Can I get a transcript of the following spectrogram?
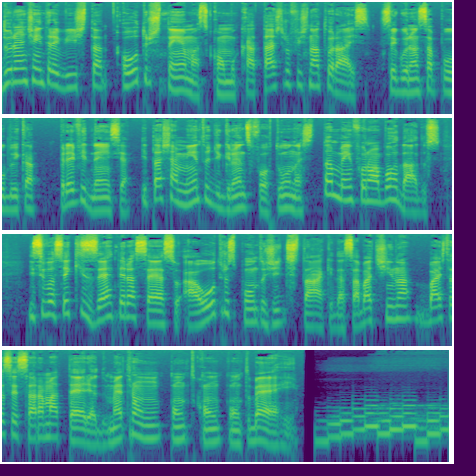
Durante a entrevista, outros temas como catástrofes naturais, segurança pública, previdência e taxamento de grandes fortunas também foram abordados. E se você quiser ter acesso a outros pontos de destaque da Sabatina, basta acessar a matéria do metro1.com.br.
